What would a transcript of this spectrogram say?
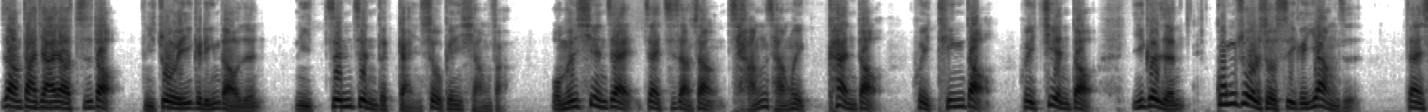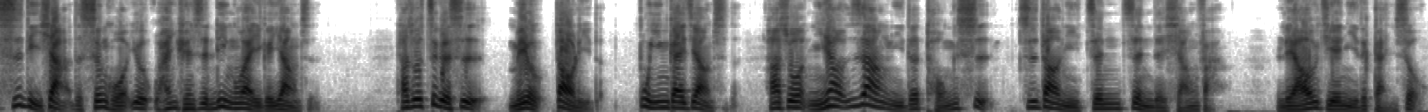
让大家要知道你作为一个领导人，你真正的感受跟想法。我们现在在职场上常常会看到、会听到、会见到一个人工作的时候是一个样子，但私底下的生活又完全是另外一个样子。他说这个是没有道理的，不应该这样子的。他说你要让你的同事知道你真正的想法。了解你的感受，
